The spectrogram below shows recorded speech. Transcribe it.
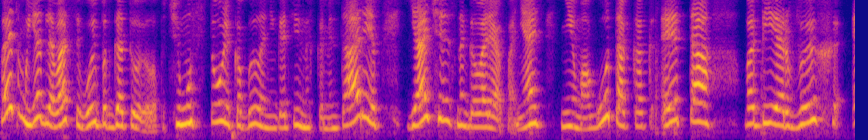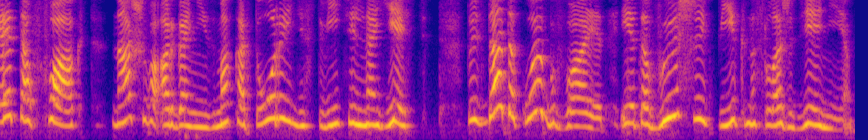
Поэтому я для вас его и подготовила. Почему столько было негативных комментариев, я, честно говоря, понять не могу, так как это, во-первых, это факт нашего организма, который действительно есть. То есть, да, такое бывает, и это высший пик наслаждения.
